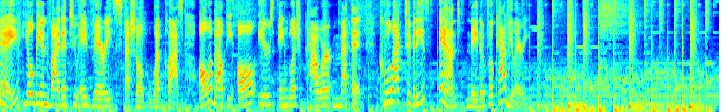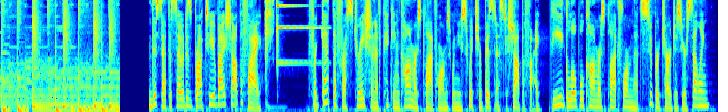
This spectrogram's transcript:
Today, you'll be invited to a very special web class all about the All Ears English Power Method, cool activities, and native vocabulary. This episode is brought to you by Shopify. Forget the frustration of picking commerce platforms when you switch your business to Shopify, the global commerce platform that supercharges your selling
